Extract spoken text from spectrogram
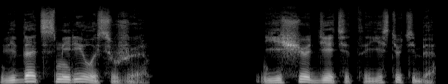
Видать, смирилась уже. Еще дети-то есть у тебя?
